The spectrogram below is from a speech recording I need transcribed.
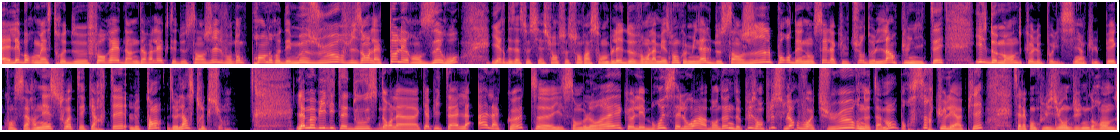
Les bourgmestres de Forêt, d'Anderlecht et de Saint-Gilles vont donc prendre des mesures visant la tolérance zéro. Hier, des associations se sont devant la maison communale de Saint-Gilles pour dénoncer la culture de l'impunité. Ils demandent que le policier inculpé concerné soit écarté le temps de l'instruction. La mobilité douce dans la capitale à la côte. Il semblerait que les Bruxellois abandonnent de plus en plus leurs voitures, notamment pour circuler à pied. C'est la conclusion d'une grande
